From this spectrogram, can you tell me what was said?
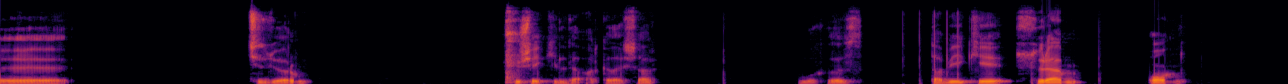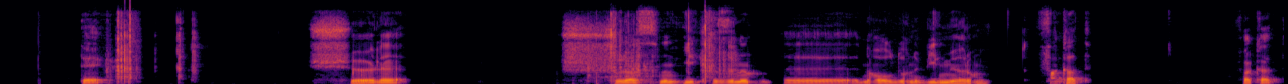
e, çiziyorum. Şu şekilde arkadaşlar. Bu hız. Tabii ki sürem 10 de şöyle şurasının ilk hızının e, ne olduğunu bilmiyorum. Fakat fakat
